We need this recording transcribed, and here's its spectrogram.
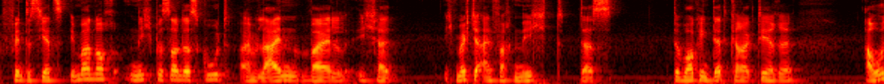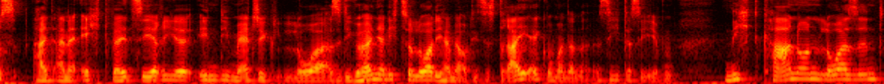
finde es jetzt immer noch nicht besonders gut, allein weil ich halt, ich möchte einfach nicht, dass The Walking Dead Charaktere aus halt einer Echtweltserie in die Magic-Lore. Also die gehören ja nicht zur Lore, die haben ja auch dieses Dreieck, wo man dann sieht, dass sie eben nicht Kanon-Lore sind,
